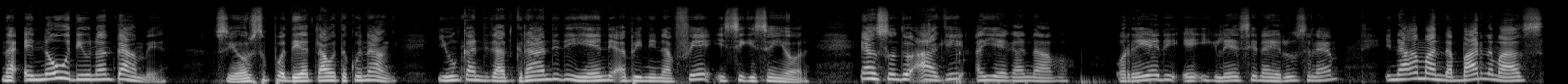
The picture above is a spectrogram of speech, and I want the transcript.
na e não judeu não também. Senhor, su poder da kunang, e um candidato grande de gente a bini na fé e seguir Senhor. É assunto aqui a chegar na orelha de igreja na Jerusalém e na Amanda Barnabas,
